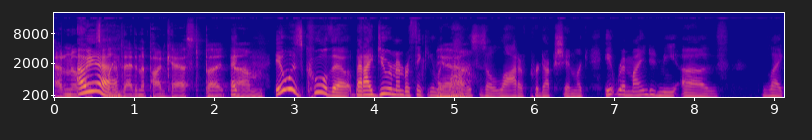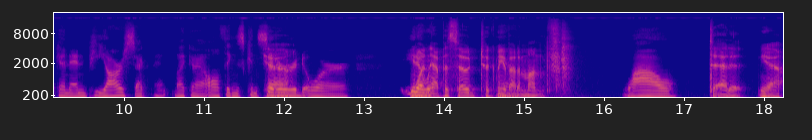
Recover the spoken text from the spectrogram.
I don't know if Oh, I yeah. explained that in the podcast, but I- um It was cool though, but I do remember thinking like, Yeah. wow, this is a lot of production. Like it reminded me of like an NPR segment, like a All Things Considered, or you One know, episode took me yeah. about a month wow. to edit. Yeah.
